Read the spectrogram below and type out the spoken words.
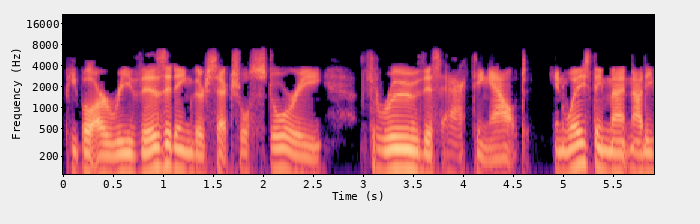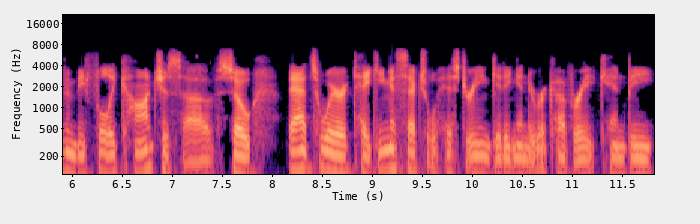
people are revisiting their sexual story through this acting out in ways they might not even be fully conscious of. So that's where taking a sexual history and getting into recovery can be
